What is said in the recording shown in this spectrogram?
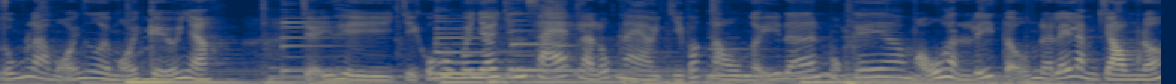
đúng là mỗi người mỗi kiểu nha. Chị thì chị cũng không có nhớ chính xác là lúc nào chị bắt đầu nghĩ đến một cái mẫu hình lý tưởng để lấy làm chồng nữa.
